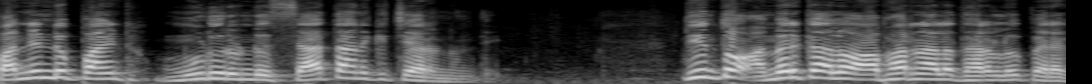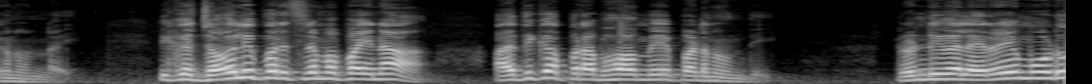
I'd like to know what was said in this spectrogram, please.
పన్నెండు పాయింట్ మూడు రెండు శాతానికి చేరనుంది. దీంతో అమెరికాలో ఆభరణాల ధరలు పెరగనున్నాయి. ఇక జౌలి పరిశ్రమ పైన అధిక ప్రభావమే పడనుంది. రెండు వేల ఇరవై మూడు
